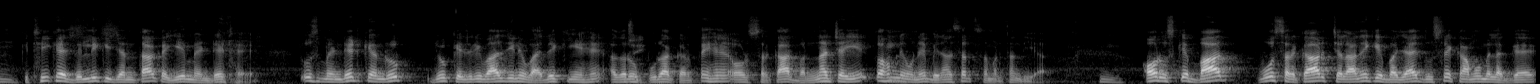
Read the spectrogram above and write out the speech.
कि ठीक है दिल्ली की जनता का ये मैंडेट है। तो उस मैंडेट के अनुरूप जो केजरीवाल जी ने वायदे किए हैं अगर वो पूरा करते हैं और सरकार बनना चाहिए तो हमने उन्हें बिना शर्त समर्थन दिया। और उसके बाद वो सरकार चलाने के बजाय दूसरे कामों में लग गए।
